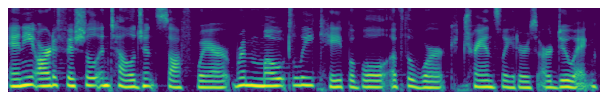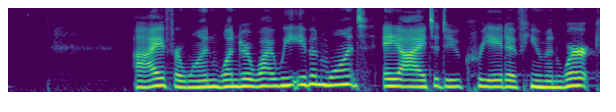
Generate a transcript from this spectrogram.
any artificial intelligence software remotely capable of the work translators are doing. I, for one, wonder why we even want AI to do creative human work.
